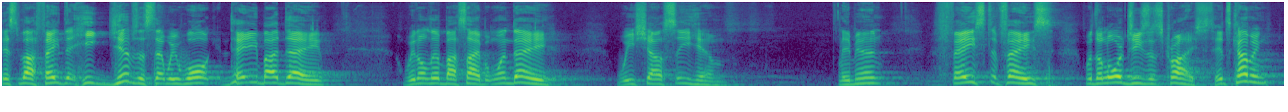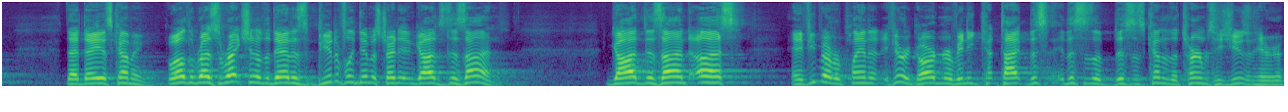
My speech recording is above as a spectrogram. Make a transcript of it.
it's by faith that He gives us that we walk day by day. We don't live by sight, but one day we shall see Him. Amen. Face to face with the Lord Jesus Christ. It's coming. That day is coming. Well, the resurrection of the dead is beautifully demonstrated in God's design. God designed us, and if you've ever planted, if you're a gardener of any type, this, this, is a, this is kind of the terms he's using here.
